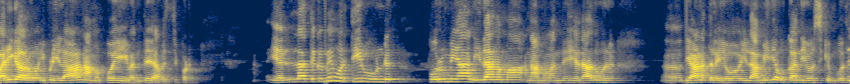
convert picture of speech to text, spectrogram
பரிகாரம் இப்படிலாம் நாம் போய் வந்து அவசியப்படுறோம். எல்லாத்துக்குமே ஒரு தீர்வு உண்டு. பொறுமையாக நிதானமாக நாம் வந்து ஏதாவது ஒரு தியானத்துலையோ இல்லை அமைதியாக உட்காந்து யோசிக்கும்போது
